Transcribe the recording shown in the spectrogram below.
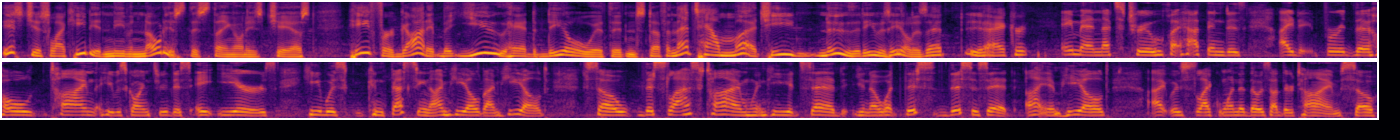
it's just like he didn't even notice this thing on his chest. He forgot it, but you had to deal with it and stuff. And that's how much he knew that he was ill. Is that accurate? Amen. That's true. What happened is, I for the whole time that he was going through this eight years, he was confessing, "I'm healed. I'm healed." So this last time when he had said, "You know what? This this is it. I am healed," it was like one of those other times. So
